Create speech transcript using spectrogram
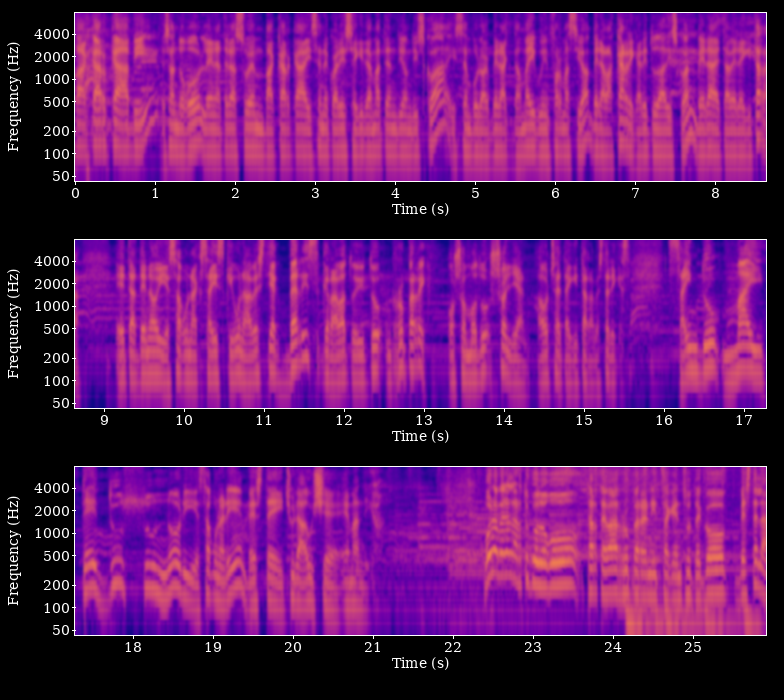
Bakarka bi, esan dugu, lehen atera zuen bakarka izenekoari segida ematen dion diskoa, izenburuak berak damaigu informazioa, bera bakarrik aritu da diskoan, bera eta bere gitarra. Eta denoi ezagunak zaizkigun abestiak berriz grabatu ditu Ruperrik, oso modu soilean, ahotsa eta gitarra besterik ez. Zaindu maite duzu nori ezagunari beste itxura hause eman dio. Bueno, bera hartuko dugu, tarte bat Ruperren hitzak entzuteko, bestela,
